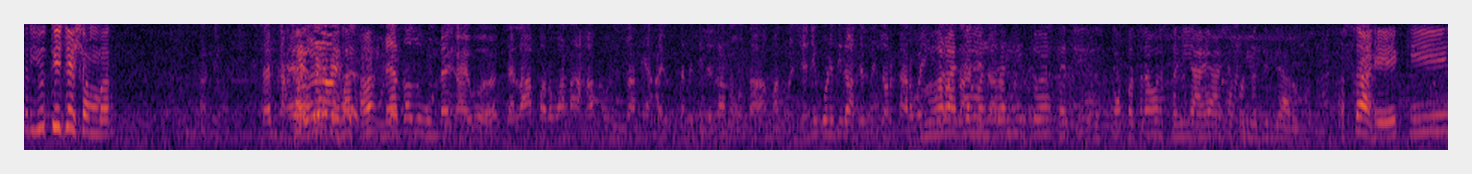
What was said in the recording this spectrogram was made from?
तर युतीचे शंभर साहेब? पुण्याचा जो गुंडा आहे घायवळ त्याला परवाना हा पोलिसांनी आयुक्तांनी दिलेला नव्हता मात्र ज्यांनी कोणी दिला असेल त्याच्यावर कारवाई. गृहराज्यमंत्र्यांनी तो त्याची त्या पत्रावर सही आहे अशा पद्धतीचे आरोप होते असं आहे की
